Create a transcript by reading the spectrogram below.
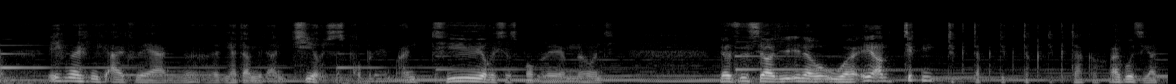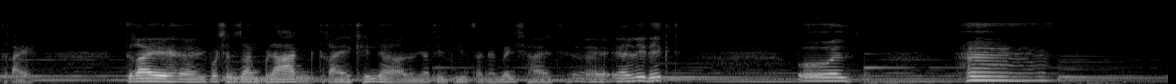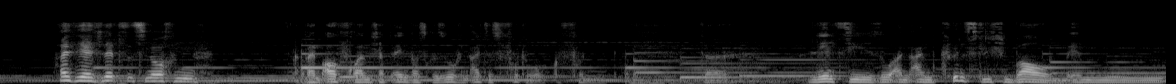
Ich möchte nicht alt werden. Ne? Also die hat damit ein tierisches Problem. Ein tierisches Problem. Ne? Und jetzt ist ja die innere Uhr eh am Ticken. Tick, tack, tick, tack, tick, tack. Na gut, sie hat drei, drei äh, ich wollte schon sagen, Blagen, drei Kinder. Also sie hat den Dienst an der Menschheit äh, erledigt. Und äh, hatte jetzt letztens noch ein, beim Aufräumen, ich habe irgendwas gesucht, ein altes Foto gefunden. Da lehnt sie so an einem künstlichen Baum im,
